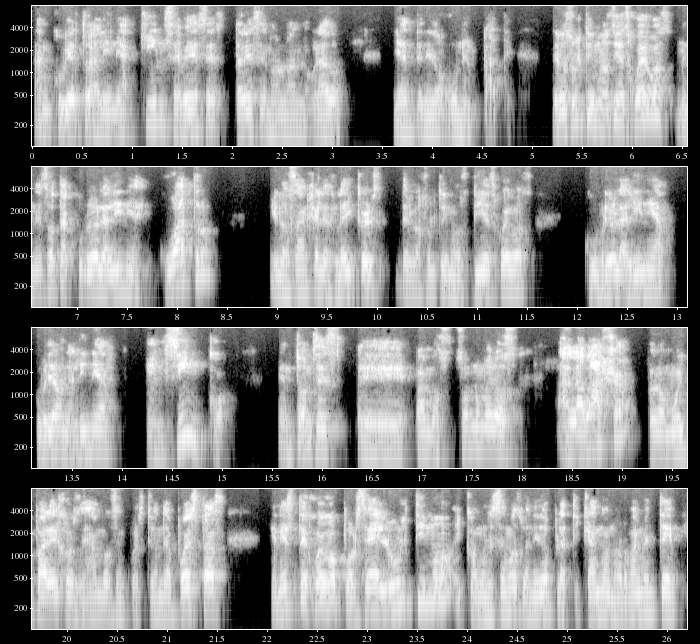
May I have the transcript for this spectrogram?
han cubierto la línea 15 veces, 13 no lo han logrado y han tenido un empate. De los últimos 10 juegos, Minnesota cubrió la línea en 4 y Los Ángeles Lakers de los últimos 10 juegos cubrió la línea, cubrieron la línea en 5. Entonces, eh, vamos, son números a la baja, pero muy parejos de ambos en cuestión de apuestas. En este juego, por ser el último, y como les hemos venido platicando, normalmente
